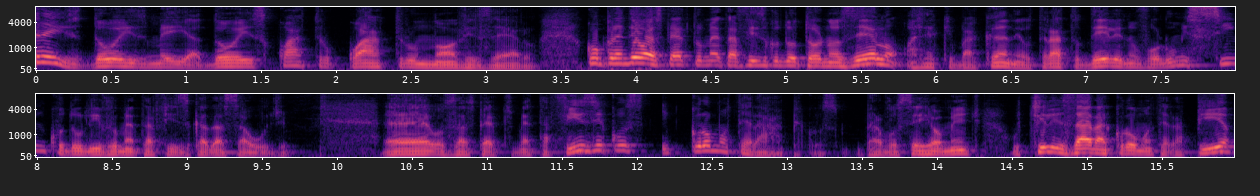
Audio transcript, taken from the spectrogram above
3262-4490. Compreendeu o aspecto metafísico do tornozelo? Olha que bacana, eu trato dele no volume 5 do livro Metafísica da Saúde. É, os aspectos metafísicos e cromoterápicos, para você realmente utilizar a cromoterapia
